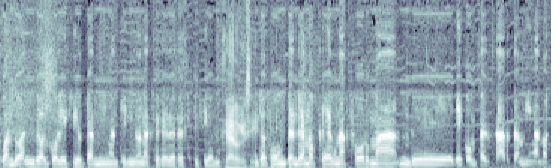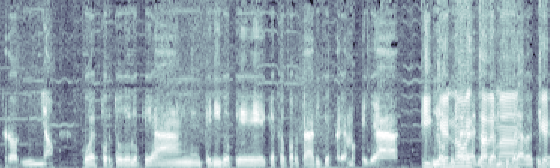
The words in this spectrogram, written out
cuando han ido al colegio también han tenido una serie de restricciones. Claro que sí. Entonces entendemos que es una forma de, de compensar también a nuestros niños pues por todo lo que han tenido que, que soportar y que esperemos que ya y que no está de más que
